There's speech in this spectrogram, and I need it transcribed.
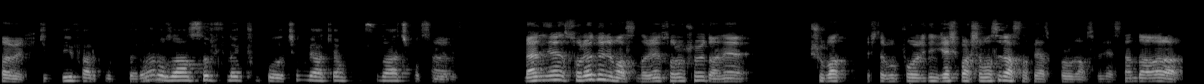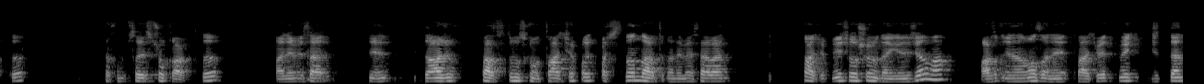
Tabii. Ciddi farklılıkları var. O zaman sırf flag futbol için bir hakem kursu daha açması Evet. gerekiyor. Ben yine soruya döneyim aslında. Benim sorum şuydu hani Şubat işte bu Pro Lig'in geç başlamasıyla aslında biraz program seviyesinden daha ağır arttı. Takım sayısı çok arttı. Hani mesela yani daha önce tartıştığımız konu takip açısından da artık hani mesela ben takip etmeye çalışıyorum önden gelince ama artık inanılmaz hani takip etmek cidden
